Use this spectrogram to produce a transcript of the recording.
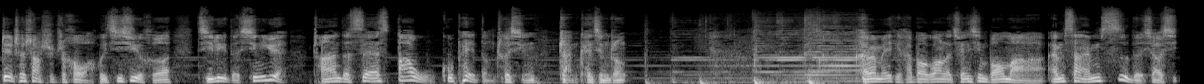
这车上市之后啊，会继续和吉利的星越、长安的 CS85 酷配等车型展开竞争。海外媒体还曝光了全新宝马 M3、M4 的消息，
